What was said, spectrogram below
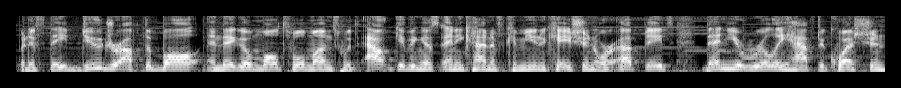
but if they do drop the ball and they go multiple months without giving us any kind of communication or updates, then you really have to question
